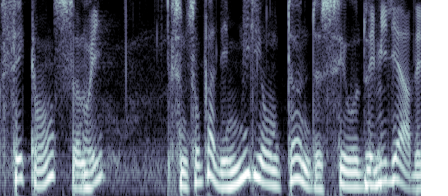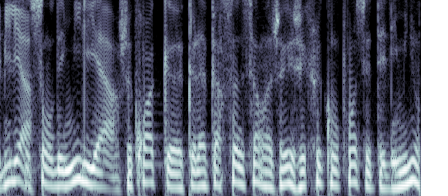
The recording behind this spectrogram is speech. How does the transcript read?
séquence. Oui ce ne sont pas des millions de tonnes de CO2. Des milliards, des milliards. Ce sont des milliards. Je crois que, que la personne, ça, j'ai cru comprendre, c'était des millions.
